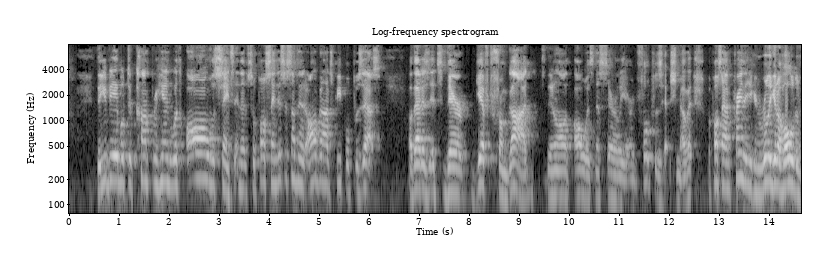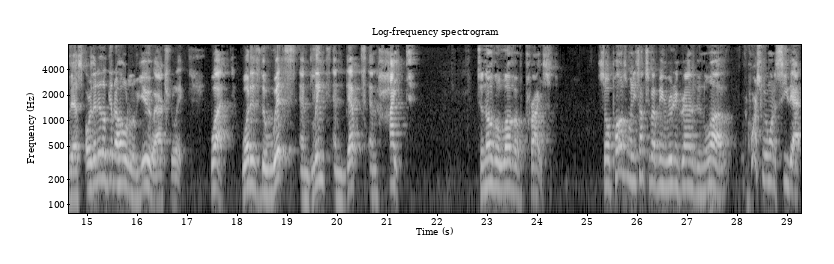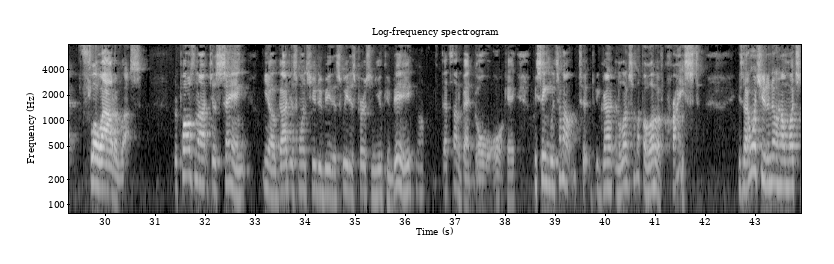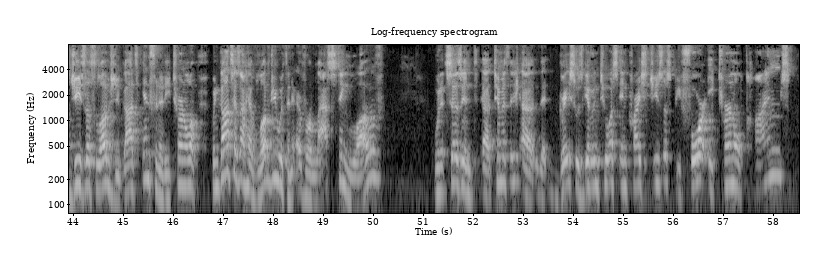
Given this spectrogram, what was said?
that you be able to comprehend with all the saints. And so Paul's saying this is something that all God's people possess. Well, that is, it's their gift from God they don't always necessarily are in full possession of it. But Paul said, I'm praying that you can really get a hold of this or that it'll get a hold of you, actually. What? What is the width and length and depth and height? To know the love of Christ. So, Paul's, when he talks about being rooted and grounded in love, of course, we want to see that flow out of us. But Paul's not just saying, you know, God just wants you to be the sweetest person you can be. Well, that's not a bad goal. Okay, we sing we talk about to, to be grounded in love. Talk about the love of Christ. He said, I want you to know how much Jesus loves you, God's infinite, eternal love. When God says, I have loved you with an everlasting love, when it says in uh, Timothy uh, that grace was given to us in Christ Jesus before eternal times,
